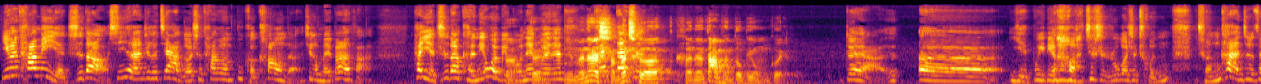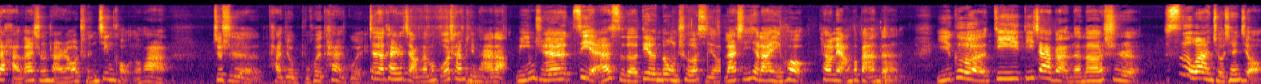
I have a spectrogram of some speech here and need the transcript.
因为他们也知道新西兰这个价格是他们不可抗的，这个没办法，他也知道肯定会比国内贵。你们那什么车可能大部分都比我们贵？对啊，呃，也不一定哈，就是如果是纯纯看就在海外生产，然后纯进口的话，就是它就不会太贵。现在开始讲咱们国产品牌了，名爵 ZS 的电动车型来新西兰以后，它有两个版本，一个低低价版的呢是四万九千九，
